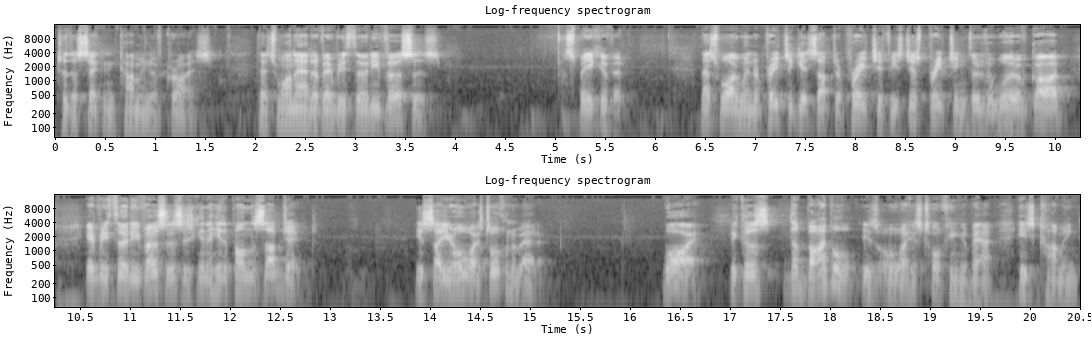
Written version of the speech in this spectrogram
to the second coming of Christ. That's one out of every 30 verses. Speak of it. That's why when a preacher gets up to preach, if he's just preaching through the Word of God, every 30 verses he's going to hit upon the subject. You say you're always talking about it. Why? Because the Bible is always talking about his coming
